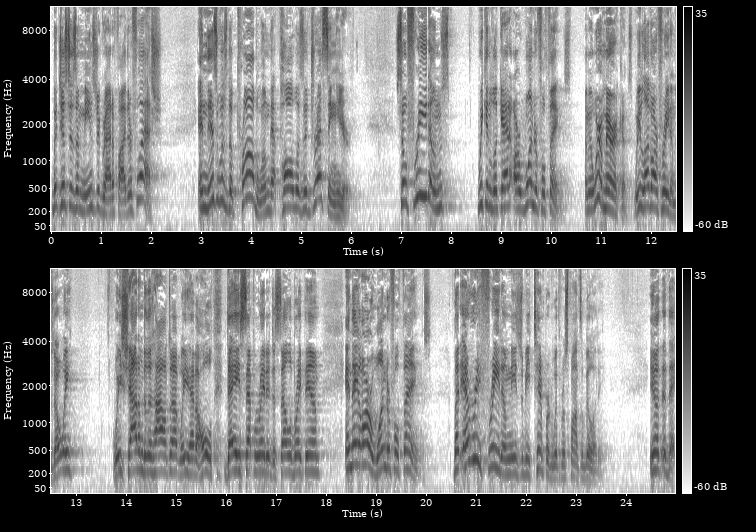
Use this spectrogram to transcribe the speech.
but just as a means to gratify their flesh. And this was the problem that Paul was addressing here. So, freedoms we can look at are wonderful things. I mean, we're Americans. We love our freedoms, don't we? We shout them to the hilltop. We have a whole day separated to celebrate them. And they are wonderful things. But every freedom needs to be tempered with responsibility. You know, they,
